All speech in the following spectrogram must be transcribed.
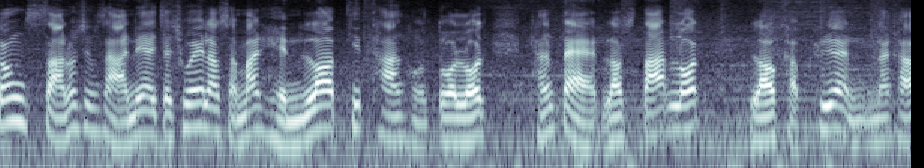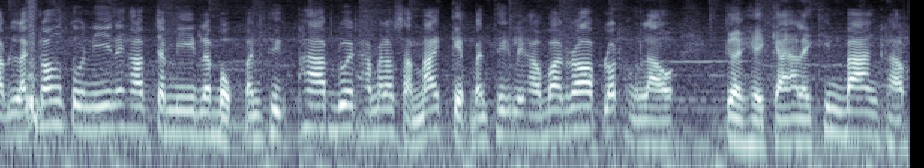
กล้อง 360 องศาเนี่ยจะช่วยให้เราสามารถเห็นรอบทิศทางของตัวรถ ทั้งแต่เราสตาร์ทรถ เราขับเคลื่อนนะครับ และกล้องตัวนี้นะครับจะมีระบบบันทึกภาพด้วยทำให้เราสามารถเก็บบันทึกเลยครับว่ารอบรถของเราเกิดเหตุการณ์อะไรขึ้นบ้างครับ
